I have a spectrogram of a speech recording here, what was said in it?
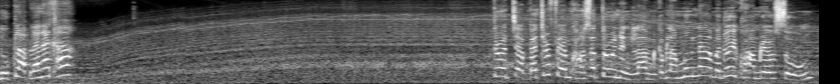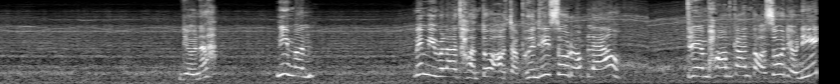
หนูกลับแล้วนะคะ ตรวจจับแบตเตอร์เฟรมของศัตรูหนึ่งลำกำลังมุ่งหน้ามาด้วยความเร็วสูง เดี๋ยวนะ นี่มัน ไม่มีเวลาถอนตัวออกจากพื้นที่สู้รบแล้ว เตรียมพร้อมการต่อสู้เดี๋ยวนี้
